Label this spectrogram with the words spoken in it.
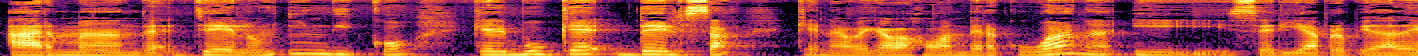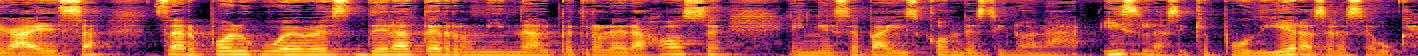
Armand Yelon indicó que el buque Delsa, que navega bajo bandera cubana y sería propiedad de Gaesa, zarpó el jueves de la terminal petrolera José en ese país con destino a la isla, así que pudiera ser ese buque.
